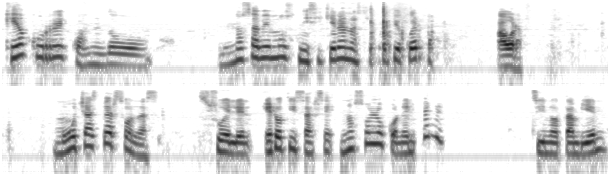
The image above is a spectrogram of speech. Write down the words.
¿Qué ocurre cuando no sabemos ni siquiera nuestro propio cuerpo? Ahora, muchas personas suelen erotizarse no solo con el pene, sino también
